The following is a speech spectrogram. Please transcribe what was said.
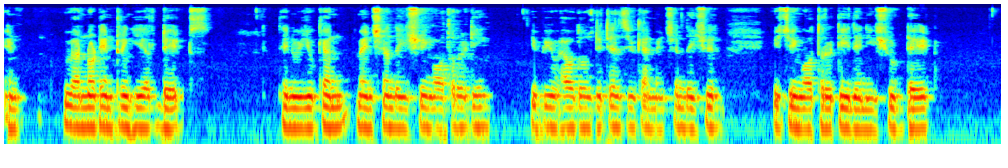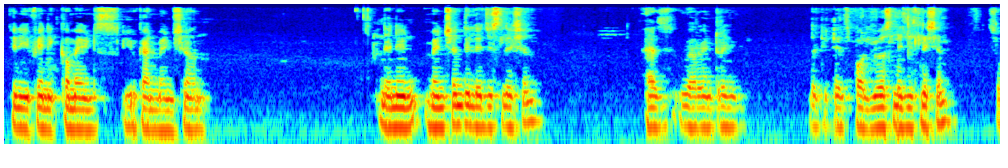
in we are not entering here dates. Then you can mention the issuing authority. If you have those details you can mention the issue issuing authority then issue date. Then if any comments you can mention. Then mention the legislation. As we are entering the details for US legislation so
